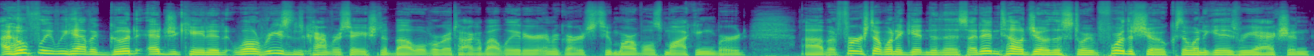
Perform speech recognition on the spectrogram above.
I hopefully we have a good, educated, well-reasoned conversation about what we're going to talk about later in regards to Marvel's Mockingbird. Uh, but first, I want to get into this. I didn't tell Joe this story before the show because I want to get his reaction.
